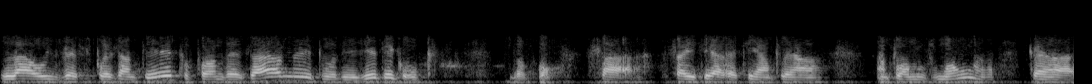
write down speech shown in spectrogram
là où ils veulent se présenter pour prendre des armes et pour diriger des groupes. Donc bon, ça, ça a été arrêté en plein, en plein mouvement quand,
